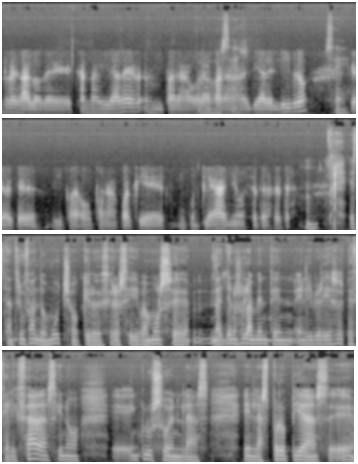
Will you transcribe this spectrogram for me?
regalo de estas navidades mm, para ahora, para el día del libro, que, o para cualquier cumpleaños, etcétera, etcétera. Están triunfando mucho, quiero decir así, vamos, eh, ya no solamente en, librerías especializadas, sino eh, incluso en las, en las propias eh,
